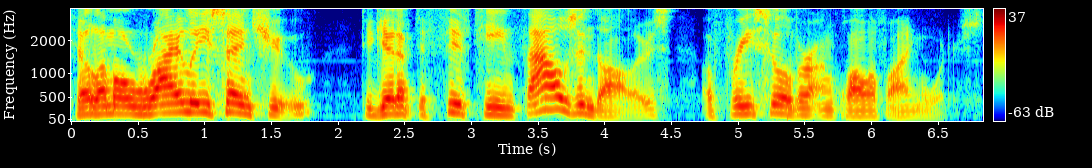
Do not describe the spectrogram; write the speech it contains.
Tell them O'Reilly sent you to get up to $15,000 of free silver on qualifying orders.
